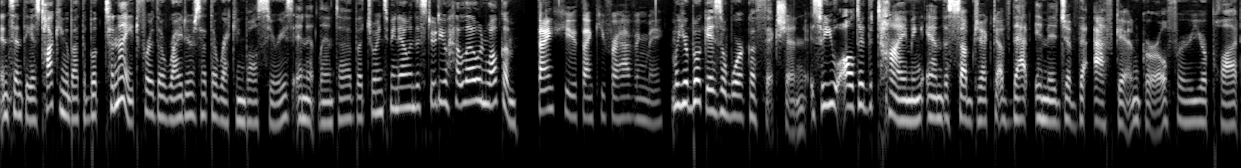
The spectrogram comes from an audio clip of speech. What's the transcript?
And Cynthia is talking about the book tonight for the Writers at the Wrecking Ball series in Atlanta, but joins me now in the studio. Hello and welcome. Thank you. Thank you for having me. Well, your book is a work of fiction. So you altered the timing and the subject of that image of the Afghan girl for your plot.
